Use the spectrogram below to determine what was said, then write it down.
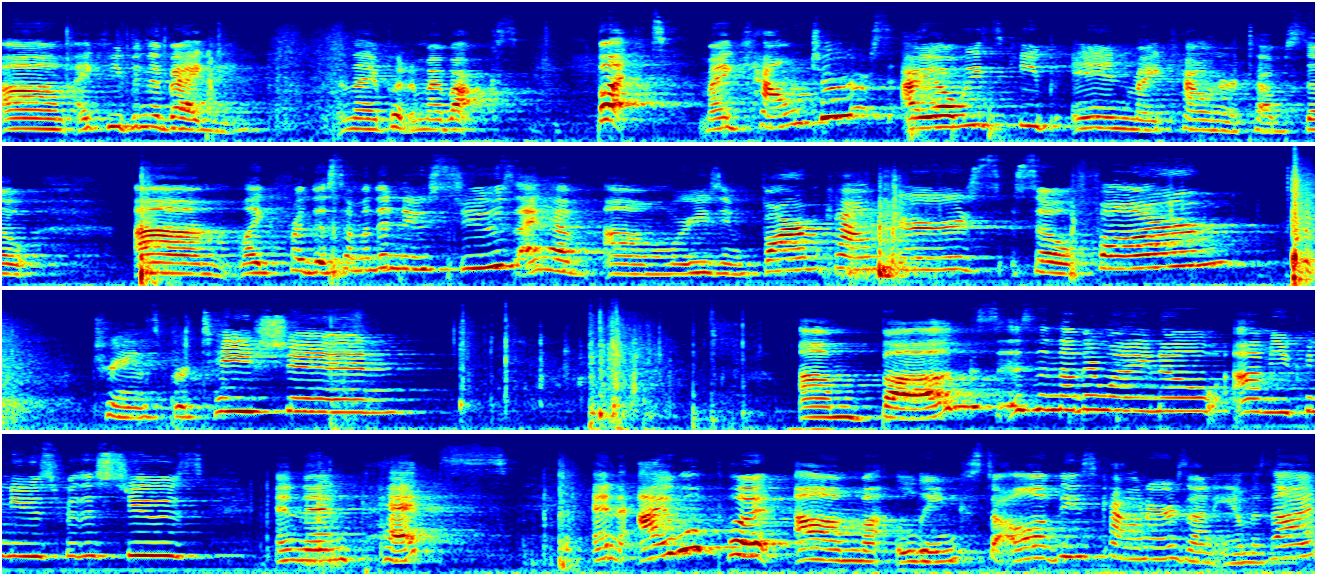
um, I keep in the baggie, and then I put in my box. But my counters, I always keep in my counter tub. So, um, like for the some of the new stews, I have um, we're using farm counters. So farm transportation. Um, bugs is another one I know um, you can use for the stews. And then pets. And I will put um, links to all of these counters on Amazon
